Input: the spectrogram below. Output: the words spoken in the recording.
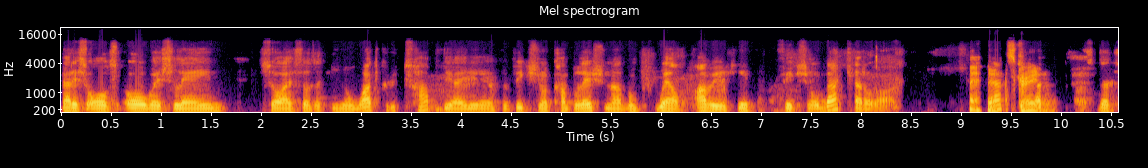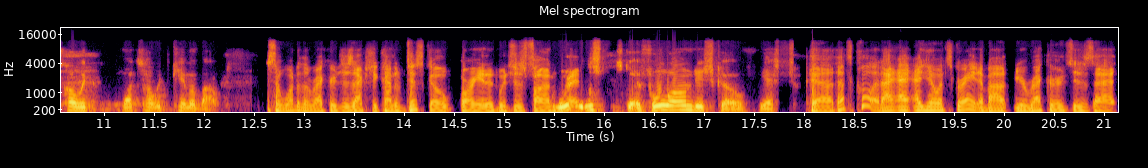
That is also always lame. So I thought that you know what could top the idea of a fictional compilation album? Well, obviously, fictional back catalog. That's great. That's, that's how it. That's how it came about. So one of the records is actually kind of disco oriented, which is fun. Right? Full on disco. Yes. Yeah, that's cool. And I, I, you know what's great about your records is that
